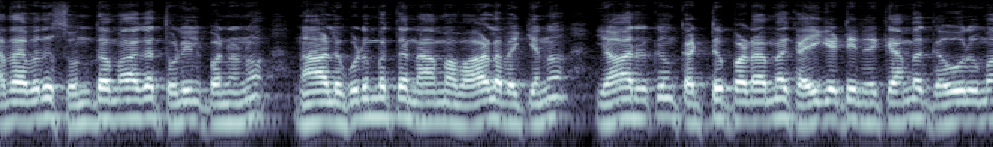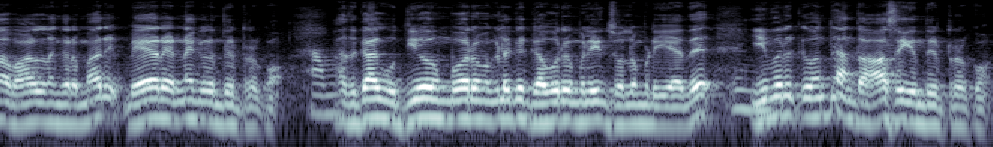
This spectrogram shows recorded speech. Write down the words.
அதாவது சொந்தமாக தொழில் பண்ணணும் நாலு குடும்பத்தை நாம் வாழ வைக்கணும். யாருக்கும் கட்டுப்படாமல் கைகட்டி நிற்காம கௌரவமாக வாழணுங்கிற மாதிரி வேற எண்ணங்கள் இருந்துகிட்டு இருக்கும். அதுக்காக உத்தியோகம் போகிறவங்களுக்கு கௌரவம் இல்லைன்னு சொல்ல முடியாது. இவருக்கு வந்து அந்த ஆசை இருந்துகிட்டு இருக்கும்.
